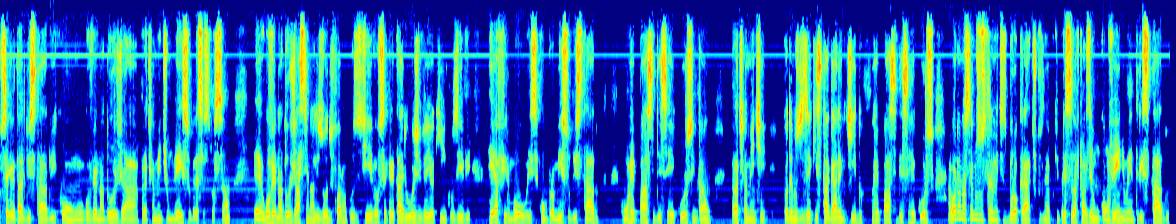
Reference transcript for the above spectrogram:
o secretário do Estado e com o governador já há praticamente um mês sobre essa situação. É, o governador já sinalizou de forma positiva, o secretário hoje veio aqui, inclusive, reafirmou esse compromisso do Estado com o repasse desse recurso, então praticamente podemos dizer que está garantido o repasse desse recurso. Agora nós temos os trâmites burocráticos, né, porque precisa fazer um convênio entre Estado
